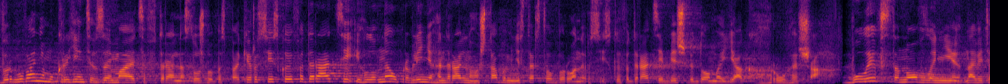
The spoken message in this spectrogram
Вербуванням українців займається Федеральна служба безпеки Російської Федерації і головне управління Генерального штабу Міністерства оборони Російської Федерації, більш відоме як ГРУ-ГШ. Були встановлені навіть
